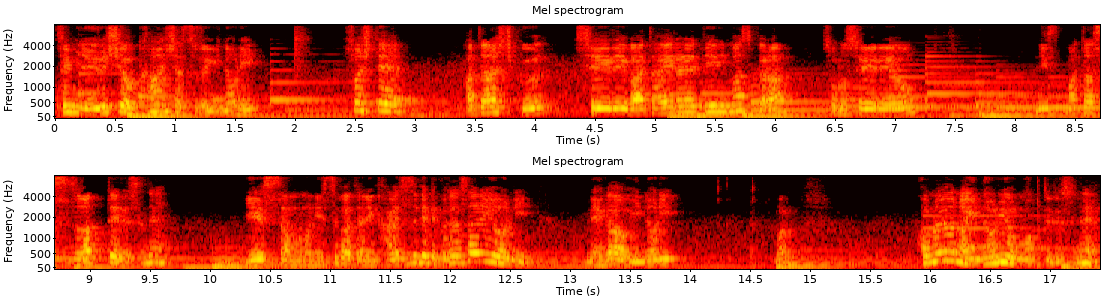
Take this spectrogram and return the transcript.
罪の許しを感謝する祈り。そして新しく精霊が与えられていますからその精霊をにまた座ってですねイエス様の似姿に変え続けてくださるように願う祈り。このような祈りを持ってですね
